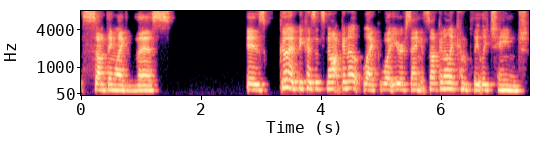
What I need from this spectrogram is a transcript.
something like this is good because it's not gonna like what you were saying it's not gonna like completely change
